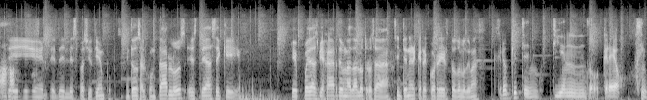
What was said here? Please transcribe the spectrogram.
Ajá. de- de- del espacio-tiempo. Entonces al juntarlos, este hace que, que puedas viajar de un lado al otro, o sea, sin tener que recorrer todo lo demás. Creo que te entiendo, creo.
